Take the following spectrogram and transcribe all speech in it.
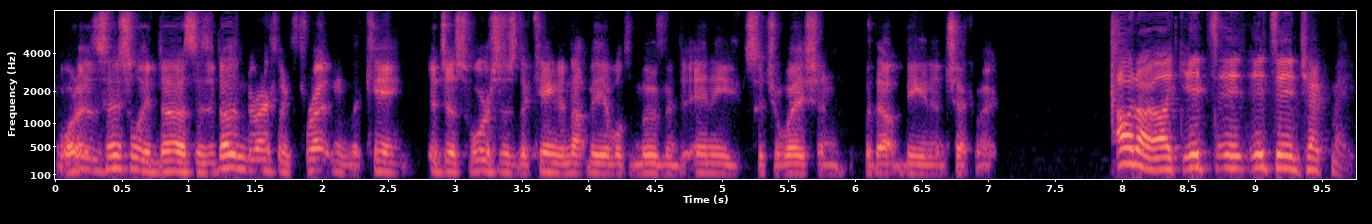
What it essentially does is it doesn't directly threaten the king. It just forces the king to not be able to move into any situation without being in checkmate. oh no like it's it, it's in checkmate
